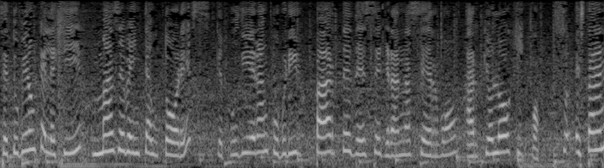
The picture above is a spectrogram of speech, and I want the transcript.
se tuvieron que elegir más de 20 autores que pudieran cubrir parte de ese gran acervo arqueológico. Están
